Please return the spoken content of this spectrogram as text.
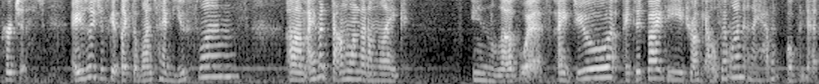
purchased. I usually just get like the one-time use ones. Um, I haven't found one that I'm like in love with. I do, I did buy the Drunk Elephant one and I haven't opened it.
